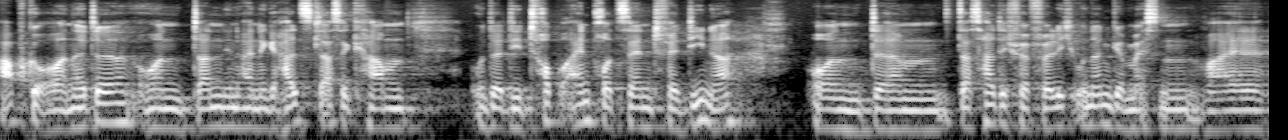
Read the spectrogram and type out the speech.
Abgeordnete und dann in eine Gehaltsklasse kamen unter die Top 1% Verdiener. Und ähm, das halte ich für völlig unangemessen, weil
